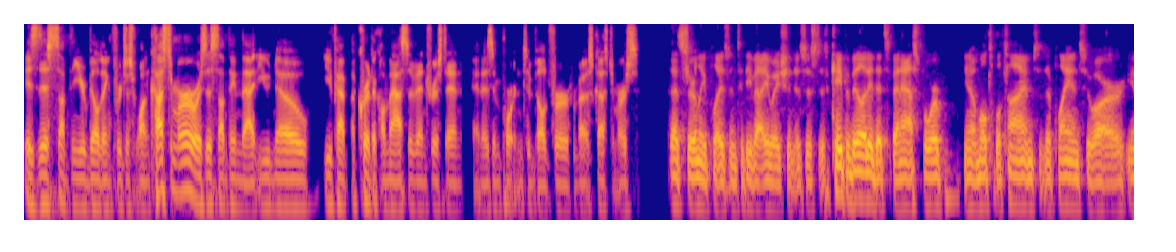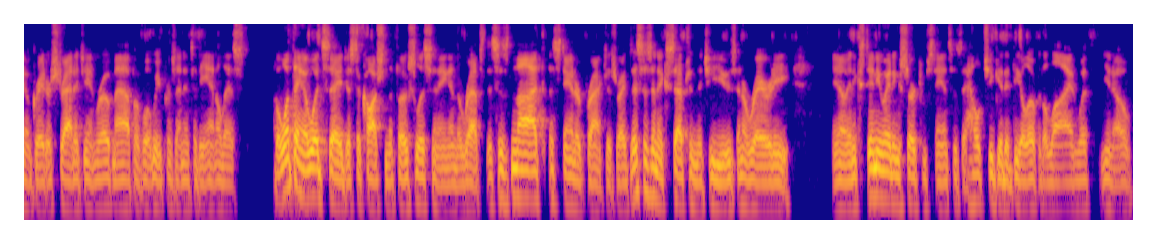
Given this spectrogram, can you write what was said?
is this something you're building for just one customer or is this something that you know you've had a critical mass of interest in and is important to build for, for most customers? That certainly plays into the evaluation is just a capability that's been asked for you know multiple times a play into our you know greater strategy and roadmap of what we presented to the analysts but one thing i would say just to caution the folks listening and the reps this is not a standard practice right? This is an exception that you use in a rarity you know in extenuating circumstances that helps you get a deal over the line with you know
